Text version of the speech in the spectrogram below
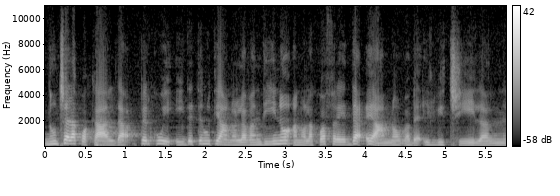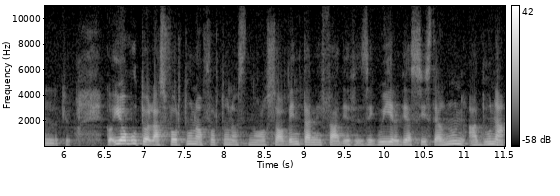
non c'è l'acqua calda, per cui i detenuti hanno il lavandino, hanno l'acqua fredda e hanno vabbè, il VC. La, nel... Io ho avuto la sfortuna, fortuna, non lo so, vent'anni fa di eseguire, di assistere ad, un, ad una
